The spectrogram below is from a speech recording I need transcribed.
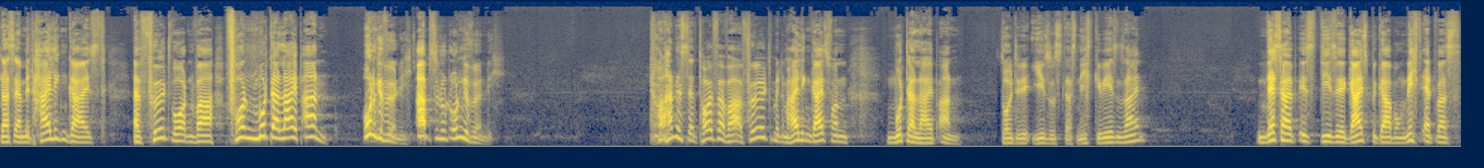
dass er mit Heiligen Geist erfüllt worden war von Mutterleib an. Ungewöhnlich, absolut ungewöhnlich. Johannes der Täufer war erfüllt mit dem Heiligen Geist von Mutterleib an. Sollte Jesus das nicht gewesen sein? Deshalb ist diese Geistbegabung nicht etwas,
